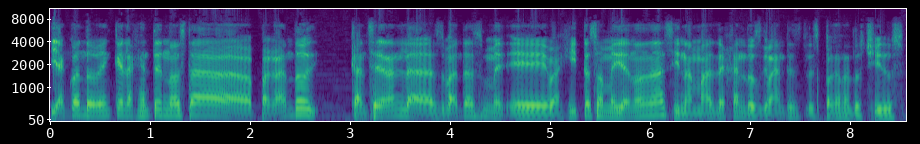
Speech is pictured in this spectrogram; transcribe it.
Ya cuando ven que la gente no está pagando, cancelan las bandas me- eh, bajitas o medianonas y nada más dejan los grandes, les pagan a los chidos.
